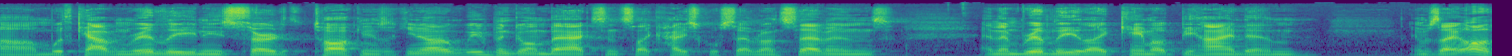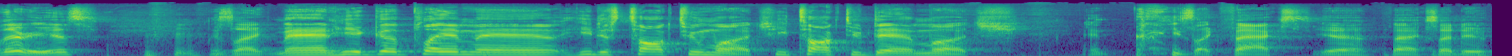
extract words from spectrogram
um, with Calvin Ridley, and he started talking. He's like, you know, we've been going back since like high school seven on sevens, and then Ridley like came up behind him and was like, oh, there he is. he's like, man, he a good player, man. He just talked too much. He talked too damn much. And he's like, facts, yeah, facts, I do.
